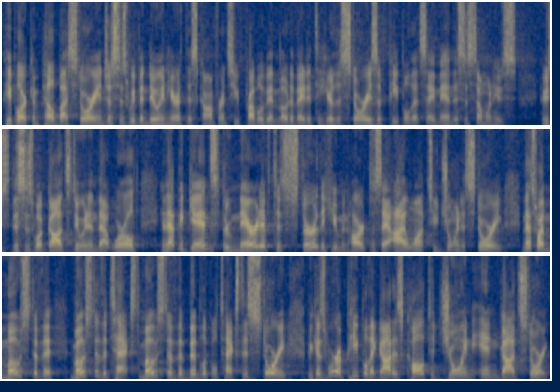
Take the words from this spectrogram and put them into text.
People are compelled by story, and just as we've been doing here at this conference, you've probably been motivated to hear the stories of people that say, man, this is someone who's who's this is what God's doing in that world. And that begins through narrative to stir the human heart to say, I want to join a story. And that's why most of the most of the text, most of the biblical text is story, because we're a people that God has called to join in God's story.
